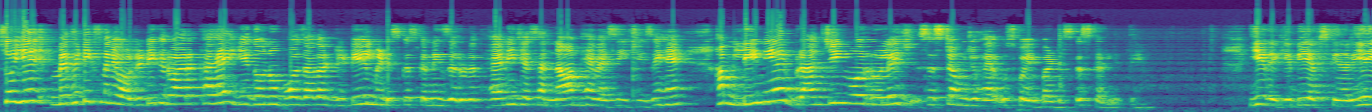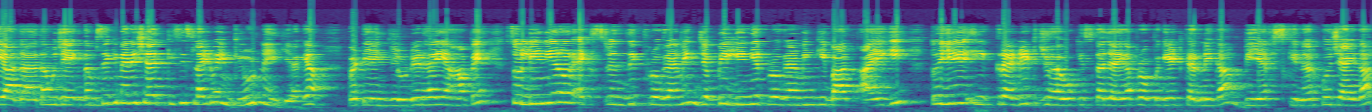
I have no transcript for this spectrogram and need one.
सो ये मैथेटिक्स मैंने ऑलरेडी करवा रखा है। ये दोनों बहुत ज़्यादा डिटेल में डिस्कस करने की ज़रूरत है नहीं। जैसा नाम है, वैसी ही चीज़ें हैं। हम लीनियर ब्रांचिंग और रूलेज सिस्टम जो है, उसको एक बार डिस्कस कर लेते हैं। ये देखिए बी एफ़ स्किनर ये याद आया था मुझे एकदम से कि मैंने शायद किसी स्लाइड में इंक्लूड नहीं किया क्या? बट ये इंक्लूडेड है यहाँ पे। सो लीनियर और एक्सट्रेंसिक प्रोग्रामिंग जब भी लीनियर प्रोग्रामिंग की बात आएगी तो ये क्रेडिट जो है वो किसका जाएगा? प्रोपोगेट करने का बी एफ़ स्किनर को जाएगा।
